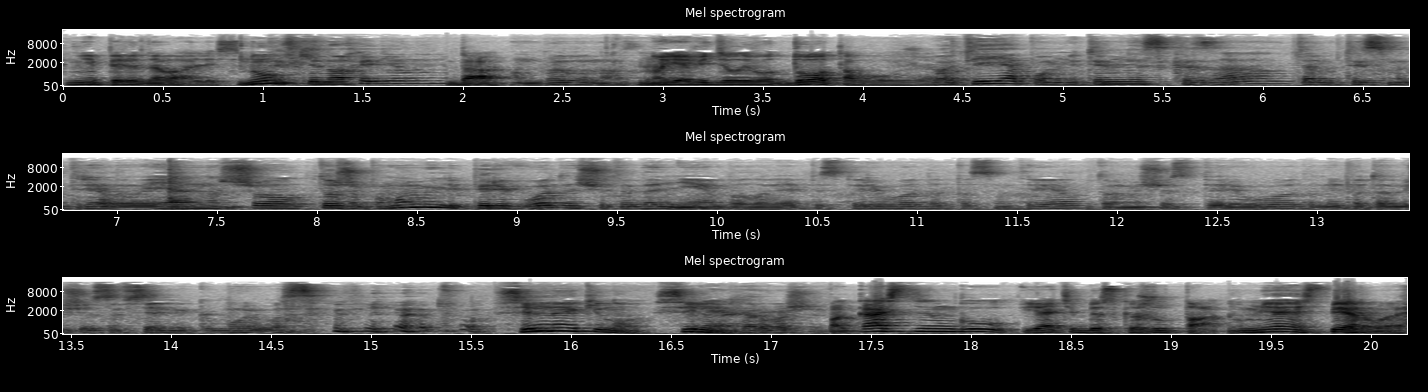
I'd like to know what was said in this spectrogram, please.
не передавались. Ну, Ты в кино ходил? да. Он был у нас. Но я видел его до того уже. Вот и я помню, ты мне сказал, там ты смотрел его, я нашел, тоже, по-моему, или перевода еще тогда не было, я без перевода посмотрел, потом еще с переводом, и потом еще со всеми, кому его советовал. Сильное кино, сильное. Не, хороший. По кастингу я тебе скажу так. У меня есть первое.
